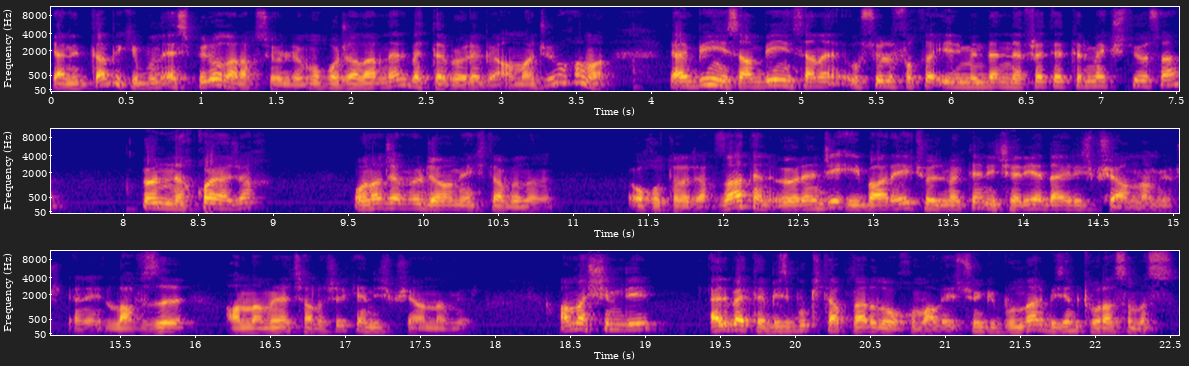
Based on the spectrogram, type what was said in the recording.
yani tabii ki bunu espri olarak söylüyorum. O hocaların elbette böyle bir amacı yok ama yani bir insan bir insana usul fıkıh ilminden nefret ettirmek istiyorsa önüne koyacak. Ona Cem'ül Cevami kitabını okuturacak. Zaten öğrenci ibareyi çözmekten içeriye dair hiçbir şey anlamıyor. Yani lafzı anlamaya çalışırken hiçbir şey anlamıyor. Ama şimdi elbette biz bu kitapları da okumalıyız. Çünkü bunlar bizim turasımız.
